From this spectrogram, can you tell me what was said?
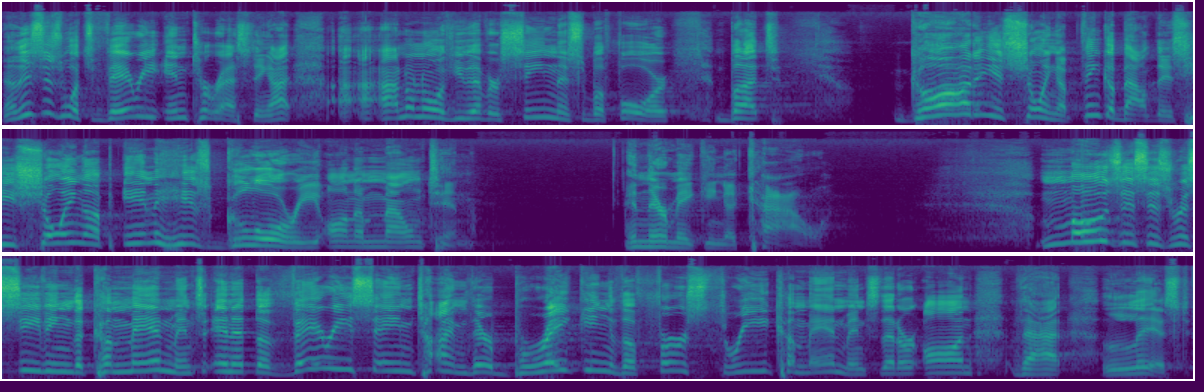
Now, this is what's very interesting. I, I, I don't know if you've ever seen this before, but God is showing up. Think about this. He's showing up in his glory on a mountain, and they're making a cow. Moses is receiving the commandments, and at the very same time, they're breaking the first three commandments that are on that list.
